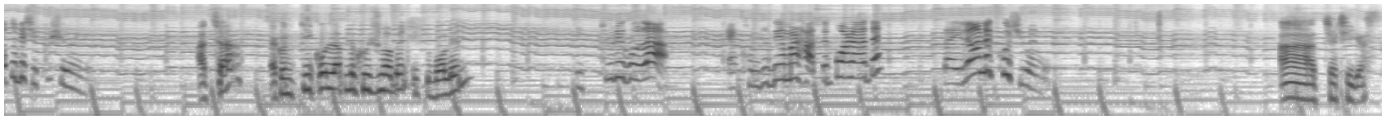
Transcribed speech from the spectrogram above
অত বেশি খুশি হইনি। আচ্ছা এখন কি করলে আপনি খুশি হবেন একটু বলেন? এই চুড়িগুলা এখন যদি আমার হাতে পড়া দেয় তাইলে অনেক খুশি হব। আচ্ছা ঠিক আছে।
